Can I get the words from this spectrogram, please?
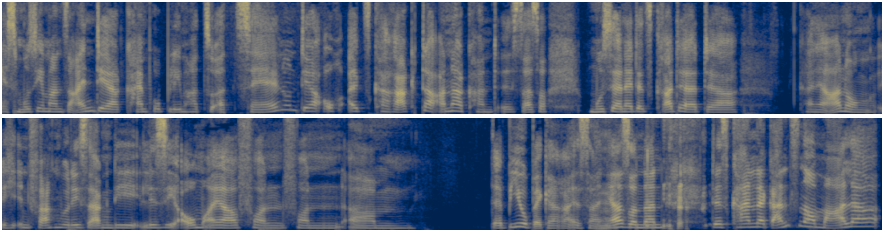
es muss jemand sein, der kein Problem hat zu erzählen und der auch als Charakter anerkannt ist. Also muss ja nicht jetzt gerade der, der, keine Ahnung, ich, in Franken würde ich sagen, die Lizzie Aumeier von, von ähm, der Biobäckerei sein, ja, sondern ja. das kann ein ganz normaler,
